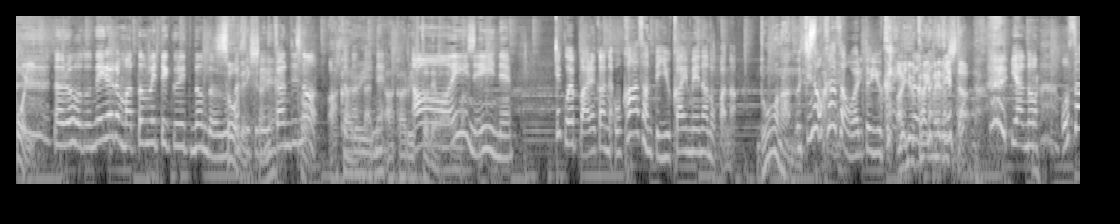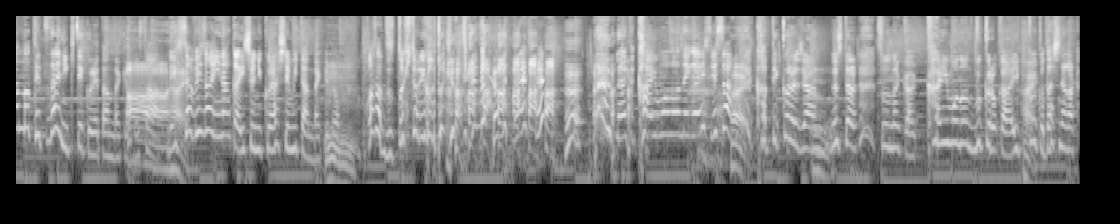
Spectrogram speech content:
ぽい。なるほどね。いろいろまとめてくれてどんどん動かしてくれる感じのね。ね。明るいね。明るい人ではありますあーいいねいいね結構やっぱあれかねお母さんって愉快めなのかな？どうなんね、うちのお母さんは割と愉快あ愉快めでした。いやあのお産の手伝いに来てくれたんだけどさ久々になんか一緒に暮らしてみたんだけど、うん。お母さんずっと独り言言ってんだよね。なんか買い物お願いしてさ、はい。買ってくるじゃん、そしたらそのなんか買い物袋から一個一個出しながら、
